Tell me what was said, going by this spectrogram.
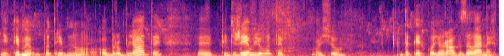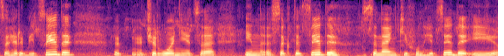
якими потрібно обробляти, е, підживлювати. Ось у таких кольорах зелених це гербіциди, червоні це інсектициди, синенькі фунгіциди і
